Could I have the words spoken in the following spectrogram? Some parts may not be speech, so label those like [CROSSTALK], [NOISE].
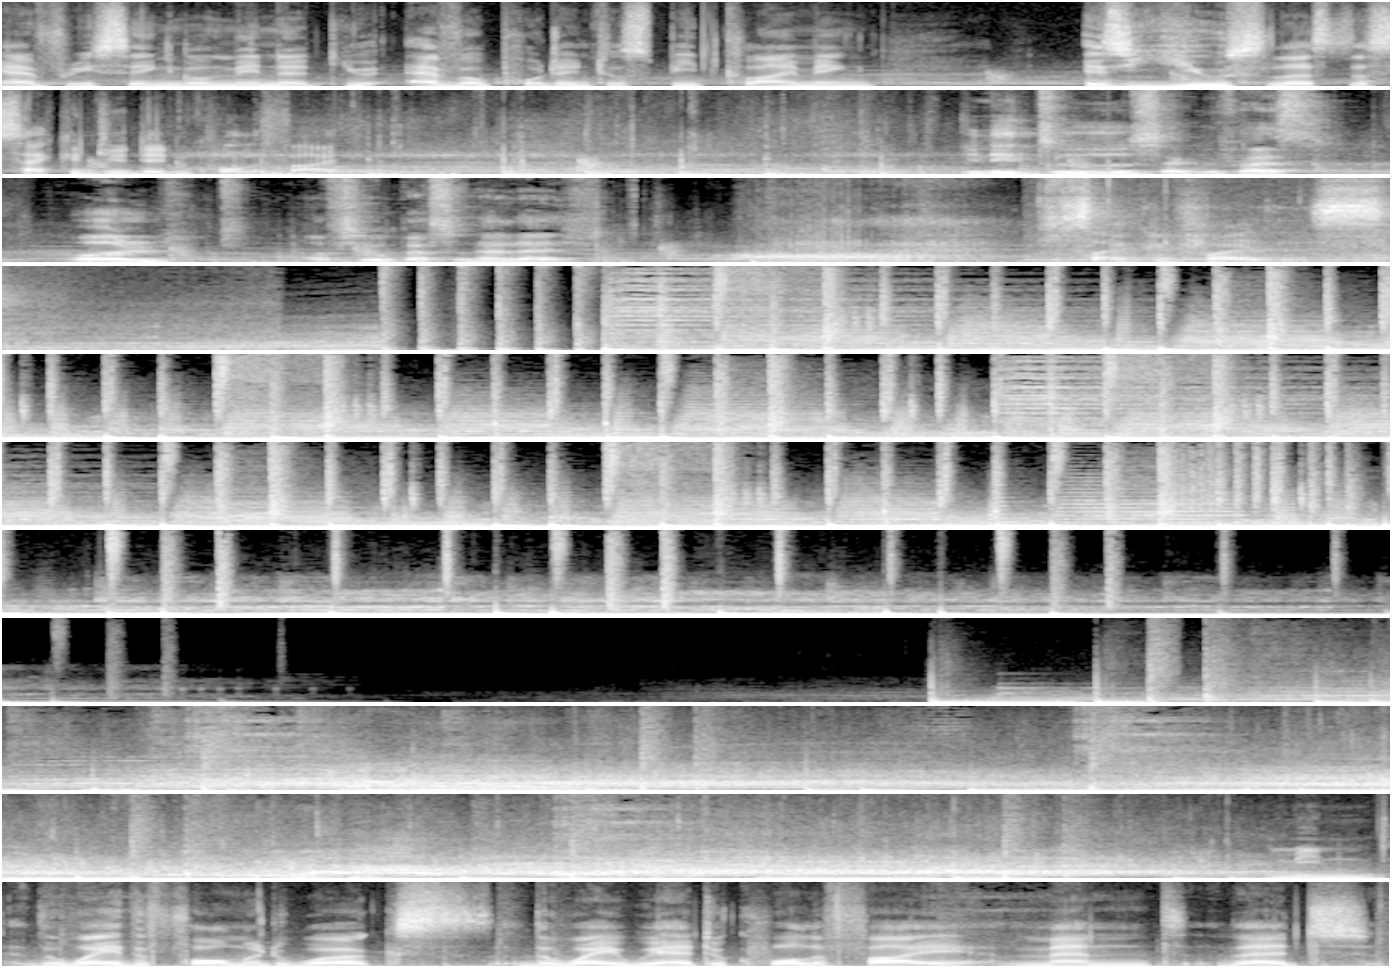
Every single minute you ever put into speed climbing is useless the second you didn't qualify. You need to sacrifice all of your personal life. Ah, sacrifices. I mean, the way the format works, the way we had to qualify meant that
